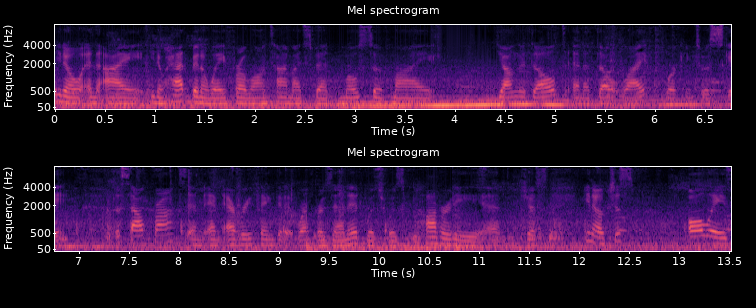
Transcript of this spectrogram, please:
you know, and I, you know, had been away for a long time. I'd spent most of my young adult and adult life working to escape the South Bronx and, and everything that it represented, which was poverty and just, you know, just always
